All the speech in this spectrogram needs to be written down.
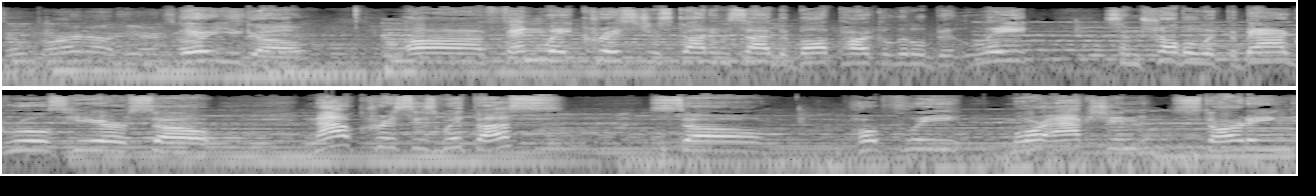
so bright out here. There you go. Uh, Fenway Chris just got inside the ballpark a little bit late. Some trouble with the bag rules here, so now Chris is with us. So hopefully more action starting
